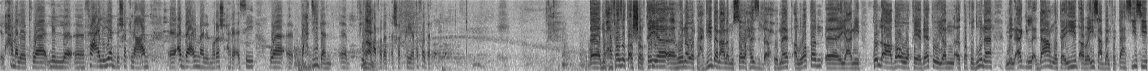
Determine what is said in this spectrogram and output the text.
للحملات وللفعاليات بشكل عام الداعمة للمرشح الرئاسي وتحديدا في نعم. محافظة الشرقية تفضل. محافظة الشرقية هنا وتحديدا على مستوى حزب حماة الوطن يعني كل أعضاء وقياداته ينتفضون من أجل دعم وتأييد الرئيس عبد الفتاح السيسي.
